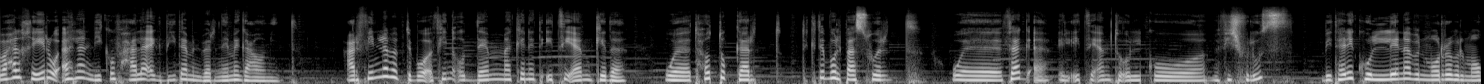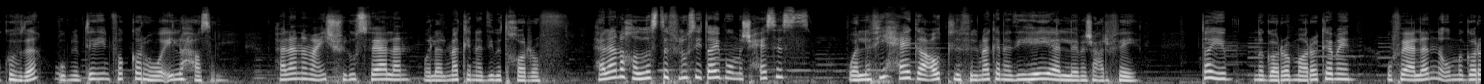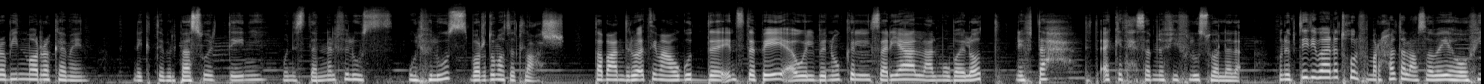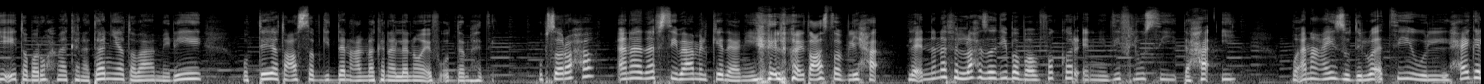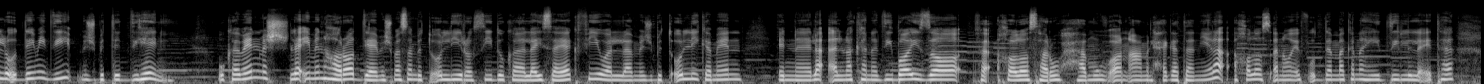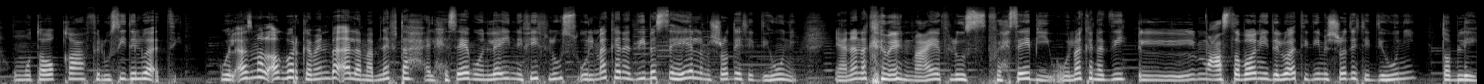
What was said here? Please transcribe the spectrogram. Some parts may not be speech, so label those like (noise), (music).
صباح الخير واهلا بيكم في حلقة جديدة من برنامج عواميد. عارفين لما بتبقوا واقفين قدام مكنة ATM كده وتحطوا ال card تكتبوا ال password وفجأة ال ATM تقول لكم مفيش فلوس؟ بيتهيألي كلنا بنمر بالموقف ده وبنبتدي نفكر هو إيه اللي حصل. هل أنا معيش فلوس فعلا ولا المكنة دي بتخرف؟ هل أنا خلصت فلوسي طيب ومش حاسس؟ ولا في حاجة عطل في المكنة دي هي اللي مش عارفاه؟ طيب نجرب مرة كمان. وفعلا نقوم مجربين مرة كمان. نكتب ال password تاني ونستنى الفلوس. والفلوس برضو ما تطلعش. طبعا دلوقتي مع وجود InstaPay أو البنوك السريعة اللي على الموبايلات نفتح نتأكد حسابنا فيه فلوس ولا لأ. ونبتدي بقى ندخل في مرحلة العصبية هو في إيه؟ طب أروح مكنة تانية؟ طب أعمل إيه؟ وابتدي أتعصب جدا على المكنة اللي أنا واقف قدامها دي. وبصراحة أنا نفسي بعمل كده يعني (laughs) اللي هيتعصب ليه حق. لأن أنا في اللحظة دي ببقى بفكر إن دي فلوسي ده حقي. وأنا عايزه دلوقتي والحاجة اللي قدامي دي مش بتديهاني وكمان مش لاقي منها رد يعني مش مثلا بتقولي رصيدك ليس يكفي ولا مش بتقولي كمان إن لأ المكنة دي بايظة فخلاص هروح هموف اون أعمل حاجة تانية. لأ خلاص أنا واقف قدام مكنة هي دي اللي لقيتها ومتوقع فلوسي دلوقتي. والأزمة الأكبر كمان بقى لما بنفتح الحساب ونلاقي إن فيه فلوس والمكنة دي بس هي اللي مش راضية تديهوني. يعني أنا (laughs) كمان معايا فلوس في حسابي والمكنة دي اللي معصباني دلوقتي دي مش راضية تديهوني طب ليه؟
